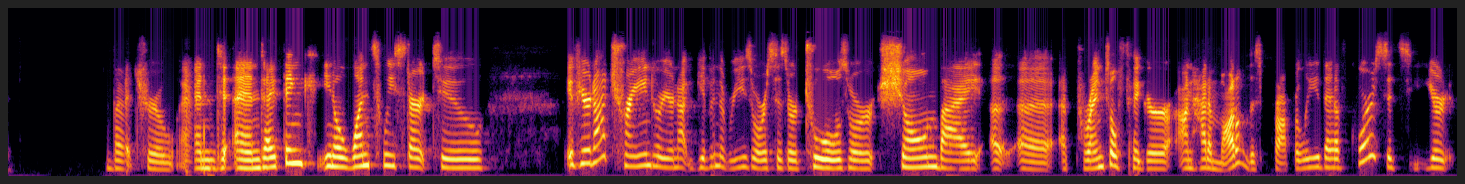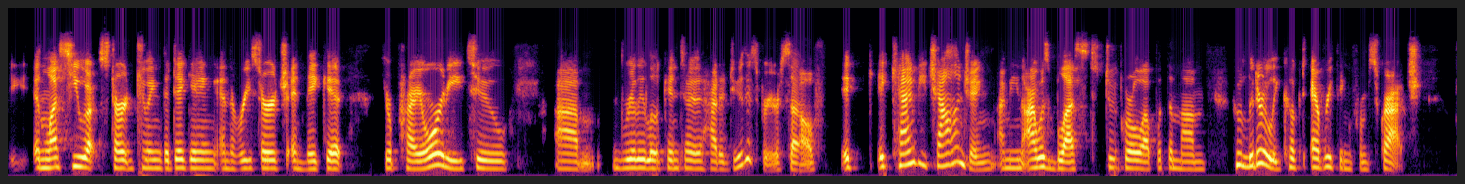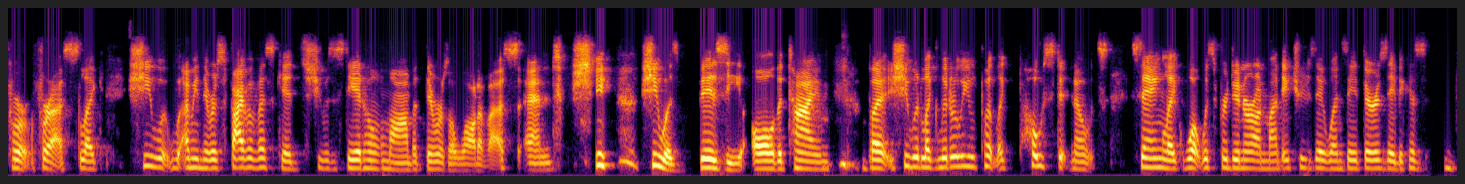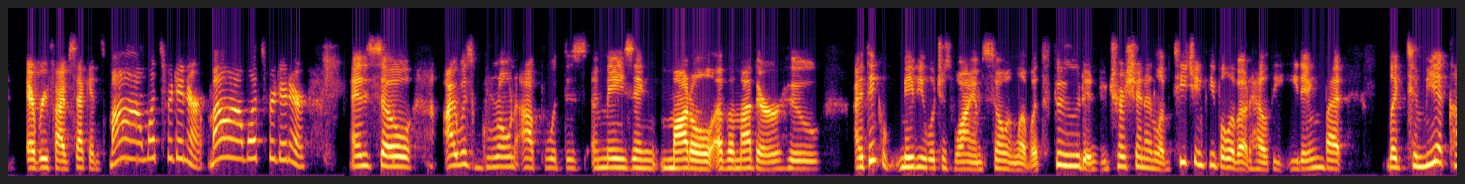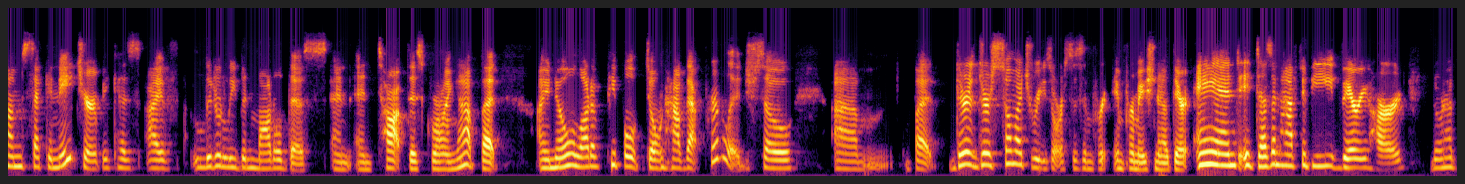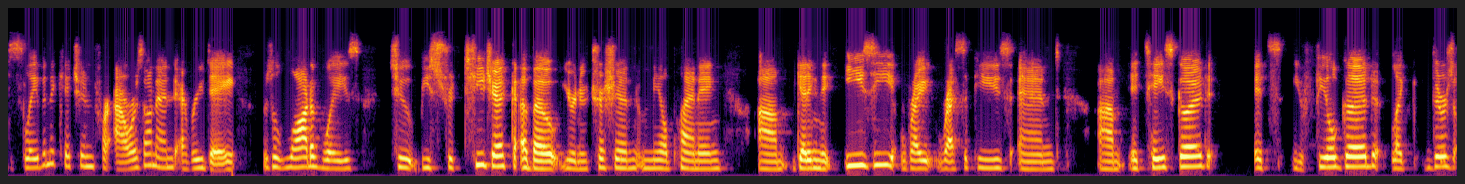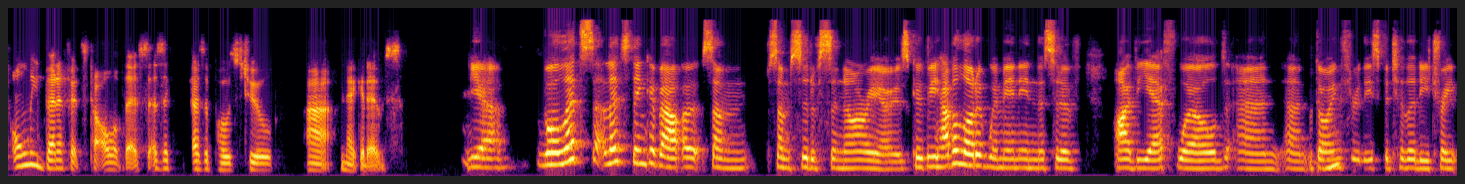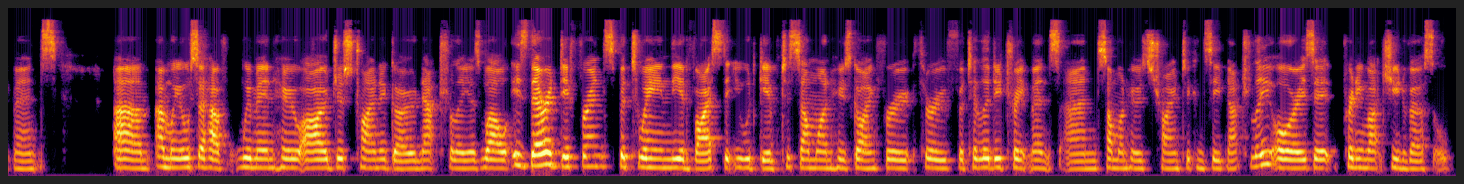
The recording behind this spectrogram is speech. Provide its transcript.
But true. And and I think, you know, once we start to if you're not trained or you're not given the resources or tools or shown by a, a, a, parental figure on how to model this properly, then of course it's your unless you start doing the digging and the research and make it your priority to um, really look into how to do this for yourself. It it can be challenging. I mean, I was blessed to grow up with a mom who literally cooked everything from scratch for for us. Like she would i mean there was five of us kids. She was a stay-at-home mom but there was a lot of us and she she was busy all the time. But she would like literally put like post-it notes saying like what was for dinner on monday tuesday wednesday thursday because every five seconds mom what's for dinner? Mom what's for dinner? And so i was grown up with this amazing model of a mother who I think maybe which is why I'm so in love with food and nutrition and love teaching people about healthy eating. But like to me it comes second nature because i've literally been modeled this and and taught this growing up but i know a lot of people don't have that privilege. So um, but there, there's so much resources and information out there and it doesn't have to be very hard. You don't have to slave in the kitchen for hours on end every day. There's a lot of ways to be strategic about your nutrition meal planning um, getting the easy right recipes and um, it tastes good it's you feel good. Like there's only benefits to all of this as a, as opposed to uh, negatives. Yeah. Well let's let's think about uh, some some sort of scenarios because we have a lot of women in the sort of ivf world and and mm-hmm. going through these fertility treatments um, and we also have women who are just trying to go naturally as well. Is there a difference between the advice that you would give to someone who's going through through fertility treatments and someone who's trying to conceive naturally, or is it pretty much universal?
